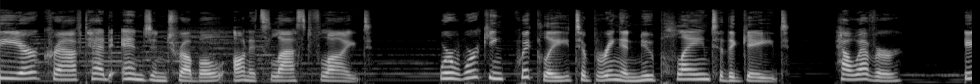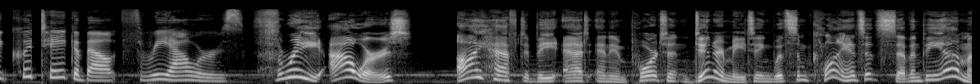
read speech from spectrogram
the aircraft had engine trouble on its last flight. We're working quickly to bring a new plane to the gate. However, it could take about three hours. Three hours? I have to be at an important dinner meeting with some clients at 7 p.m.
